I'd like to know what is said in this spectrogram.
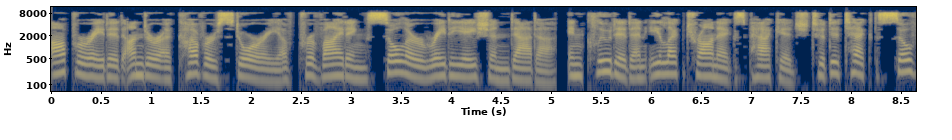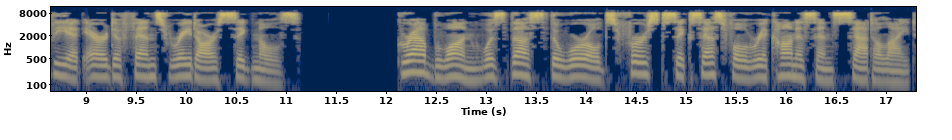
operated under a cover story of providing solar radiation data, included an electronics package to detect Soviet air defense radar signals. Grab-1 was thus the world's first successful reconnaissance satellite,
